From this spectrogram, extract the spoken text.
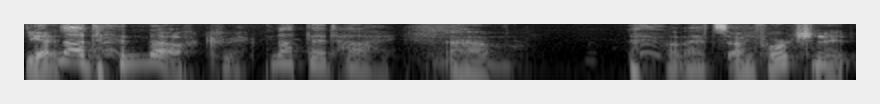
Yes. Not, no, correct. Not that high. Well, that's unfortunate.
